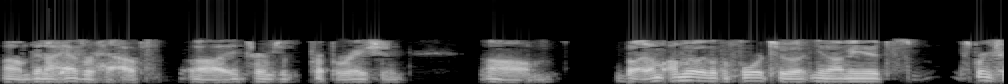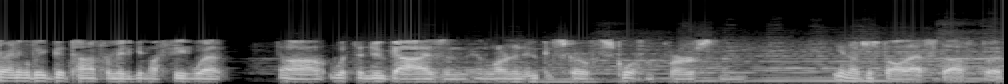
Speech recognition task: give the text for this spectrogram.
um, than I ever have uh, in terms of preparation. Um, but I'm, I'm really looking forward to it. You know, I mean, it's spring training will be a good time for me to get my feet wet uh, with the new guys and, and learning who can score, score from first and, you know, just all that stuff. But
